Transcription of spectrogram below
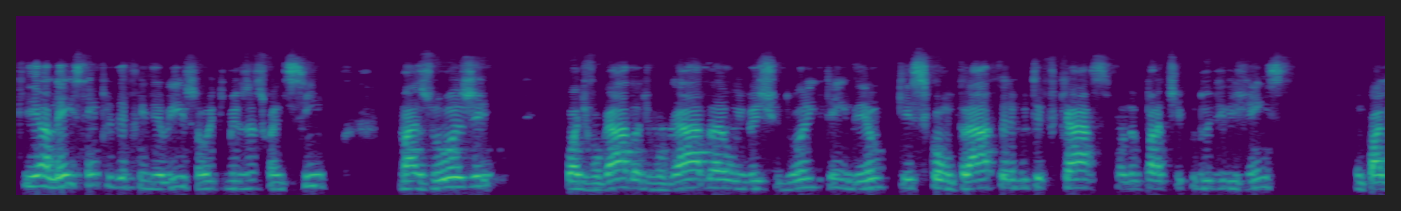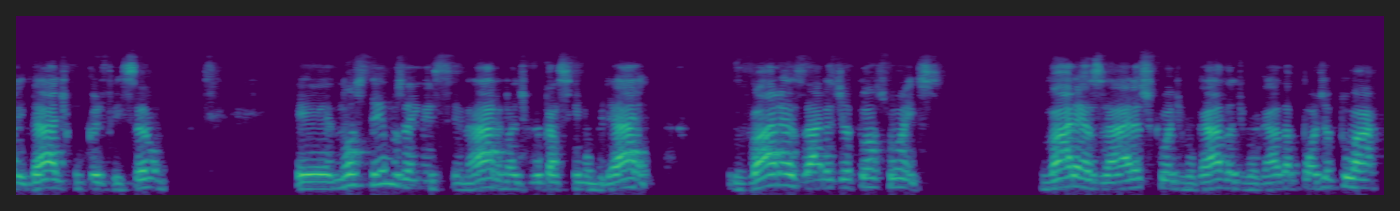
que a lei sempre defendeu isso, a 8.245, mas hoje o advogado, a advogada, o investidor entendeu que esse contrato é muito eficaz quando eu pratico do diligência, com qualidade, com perfeição. É, nós temos aí nesse cenário, na advocacia imobiliária, várias áreas de atuações, várias áreas que o advogado, a advogada pode atuar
